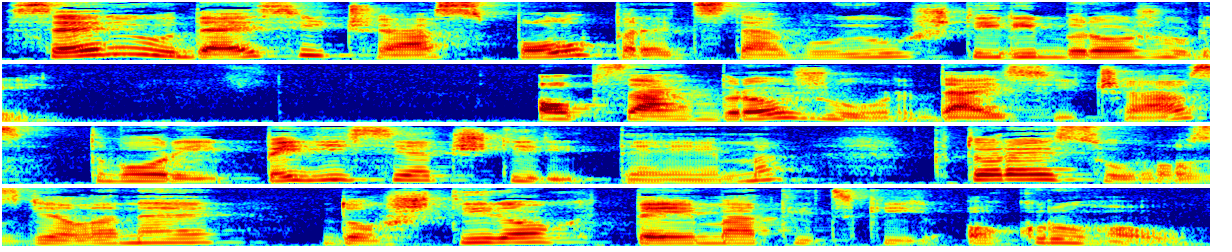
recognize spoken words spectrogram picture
Sériu Daj si čas spolu predstavujú 4 brožury. Obsah brožúr Daj si čas tvorí 54 tém, ktoré sú rozdelené do štyroch tématických okruhov.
